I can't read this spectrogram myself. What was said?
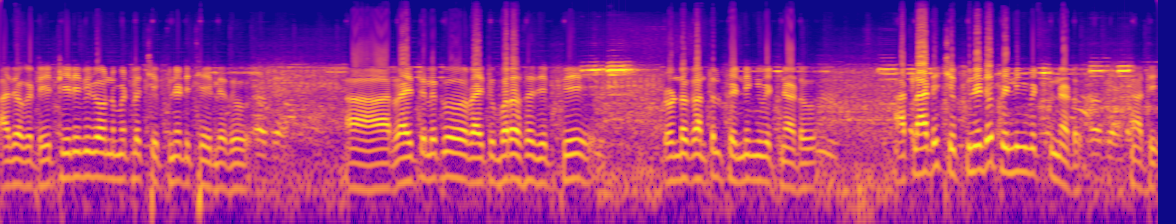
అది ఒకటి. టీడీపీ గవర్నమెంట్లో చెప్పినట్టు చేయలేదు. రైతులకు రైతు భరోసా చెప్పి రెండు కంతులు పెండింగ్ పెట్టినాడు. అట్లాంటివి చెప్పినట్టే పెండింగ్ పెట్టుకున్నాడు. అది.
